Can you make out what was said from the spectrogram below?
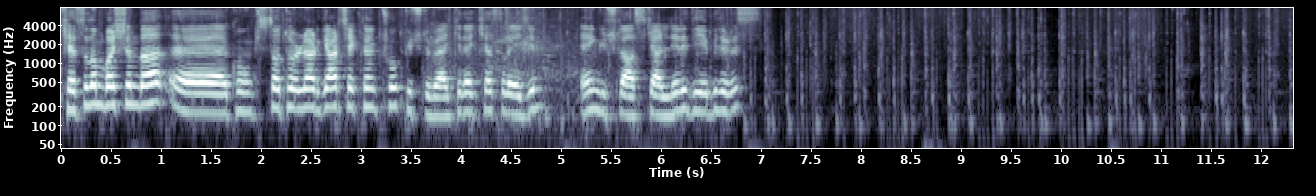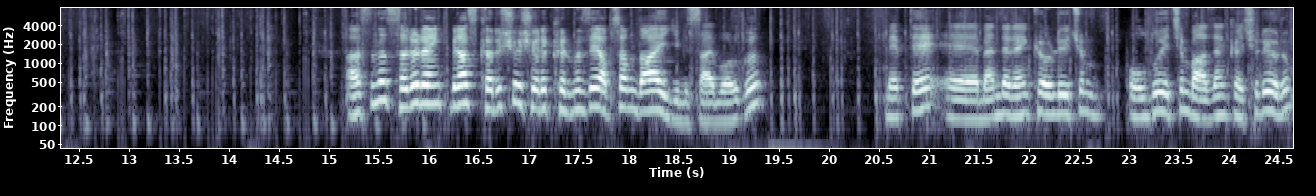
Castle'ın başında e, Conquistadorlar gerçekten çok güçlü. Belki de Castle Age'in en güçlü askerleri diyebiliriz. Aslında sarı renk biraz karışıyor. Şöyle kırmızı yapsam daha iyi gibi Cyborg'u. Map'te e, ben de renk körlüğü için olduğu için bazen kaçırıyorum.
